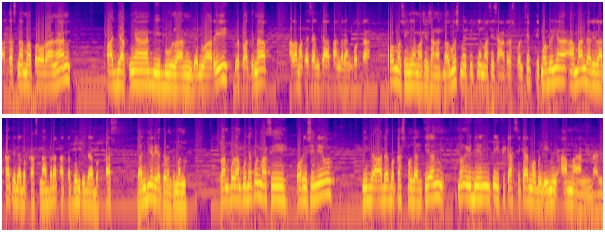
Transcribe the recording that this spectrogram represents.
atas nama perorangan pajaknya di bulan Januari berplat genap alamat SNK Tangerang Kota. Oh mesinnya masih sangat bagus metiknya masih sangat responsif. Mobilnya aman dari laka tidak bekas nabrak ataupun tidak bekas banjir ya teman-teman. Lampu-lampunya pun masih orisinil tidak ada bekas penggantian mengidentifikasikan mobil ini aman dari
